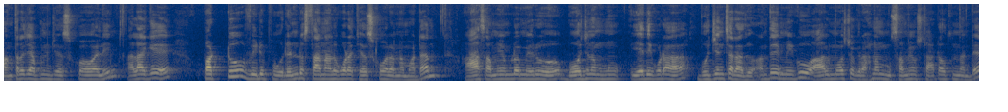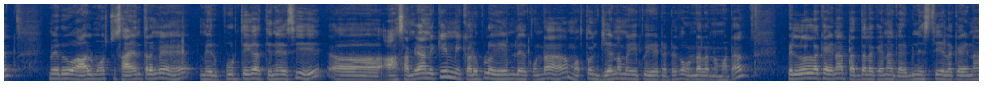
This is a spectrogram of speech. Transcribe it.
మంత్రజపం చేసుకోవాలి. అలాగే పట్టు విడుపు రెండు స్థానాలు కూడా చేసుకోవాలన్నమాట. ఆ సమయంలో మీరు భోజనము ఏది కూడా భుజించరాదు. అంటే మీకు ఆల్మోస్ట్ గ్రహణం సమయం స్టార్ట్ అవుతుందంటే మీరు ఆల్మోస్ట్ సాయంత్రమే మీరు పూర్తిగా తినేసి ఆ, ఆ సమయానికి మీ కడుపులో ఏం లేకుండా మొత్తం జీర్ణమైపోయేటట్టుగా ఉండాలన్నమాట. పిల్లలకైనా పెద్దలకైనా గర్భిణీ స్త్రీలకైనా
